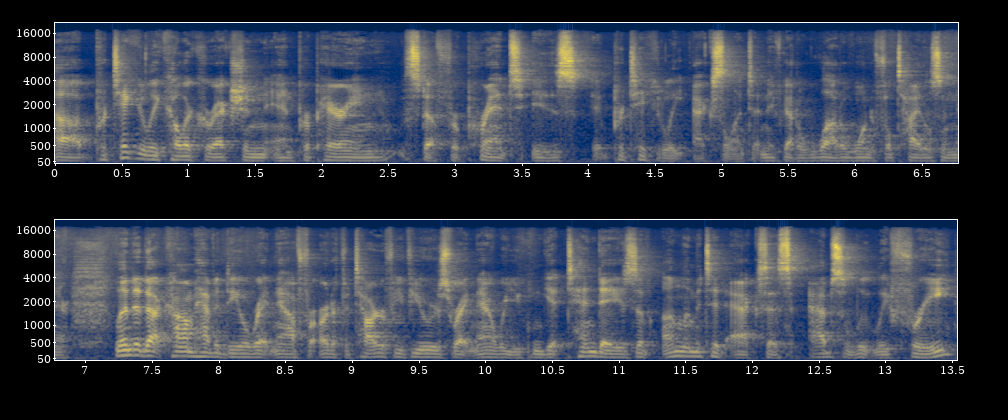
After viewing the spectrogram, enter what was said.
Uh, particularly color correction and preparing stuff for print is particularly excellent, and they've got a lot of wonderful titles in there. Lynda.com have a deal right now for art of photography viewers right now where you can get 10 days of unlimited access absolutely free.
